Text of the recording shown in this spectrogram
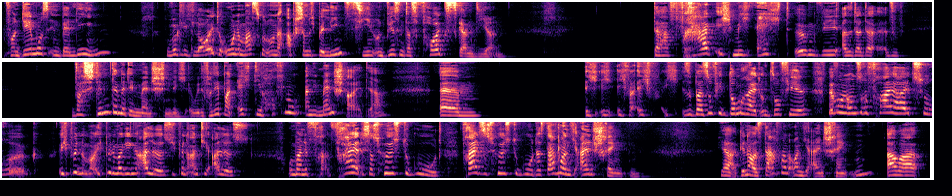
von Demos in Berlin, wo wirklich Leute ohne Maske und ohne Abstand durch Berlin ziehen und wir sind das Volk skandieren. Da frage ich mich echt irgendwie, also da, da, also, was stimmt denn mit den Menschen nicht? Irgendwie, da verliert man echt die Hoffnung an die Menschheit, ja. Ähm, ich, ich, ich, ich, ich, so bei so viel Dummheit und so viel, wir wollen unsere Freiheit zurück. Ich bin immer, ich bin immer gegen alles. Ich bin anti alles. Und meine Fre Freiheit ist das höchste Gut. Freiheit ist das höchste Gut. Das darf man nicht einschränken. Ja, genau, das darf man auch nicht einschränken. Aber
